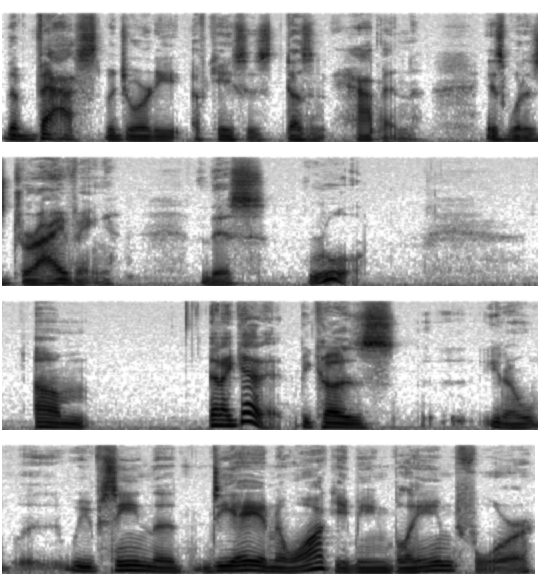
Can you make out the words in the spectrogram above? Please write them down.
the vast majority of cases doesn't happen is what is driving this rule. Um, and I get it because you know, we've seen the DA in Milwaukee being blamed for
